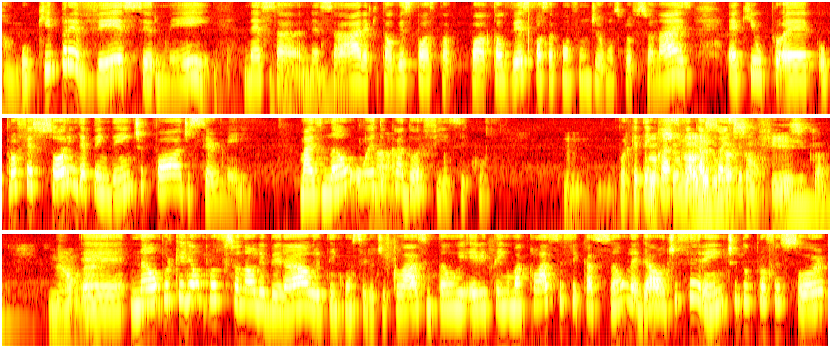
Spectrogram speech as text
Hum. O que prevê ser MEI nessa, uhum. nessa área, que talvez possa, po, talvez possa confundir alguns profissionais, é que o, é, o professor independente pode ser MEI, mas não o ah. educador ah. físico. Uhum. Porque tem profissional de educação física, não, né? É, não, porque ele é um profissional liberal, ele tem conselho de classe, então ele tem uma classificação legal diferente do professor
